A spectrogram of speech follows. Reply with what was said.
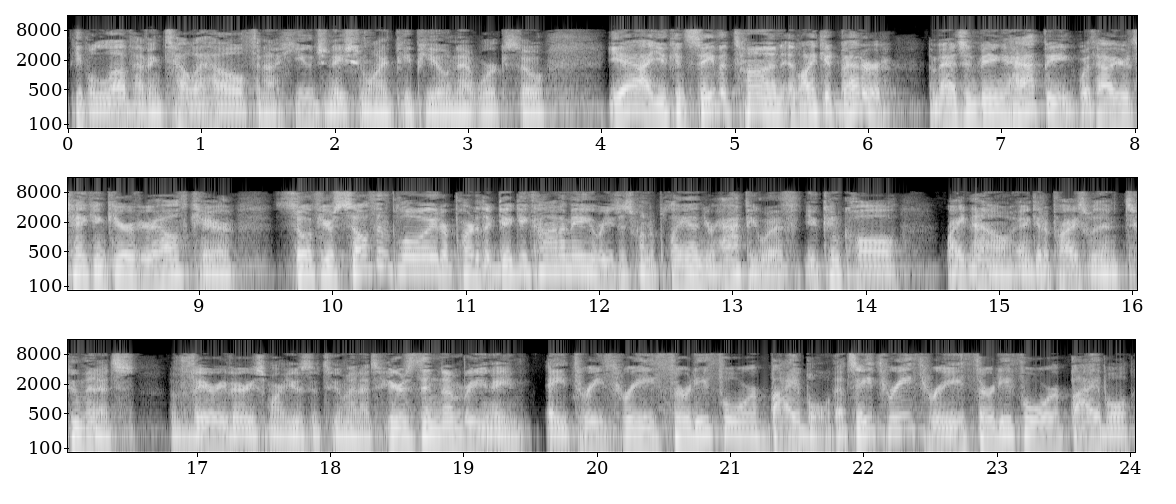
People love having telehealth and a huge nationwide PPO network. So yeah, you can save a ton and like it better. Imagine being happy with how you're taking care of your health care. So if you're self-employed or part of the gig economy or you just want a plan you're happy with, you can call right now and get a price within two minutes. Very, very smart use of two minutes. Here's the number you need. 833-34-BIBLE. That's 833-34-BIBLE.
